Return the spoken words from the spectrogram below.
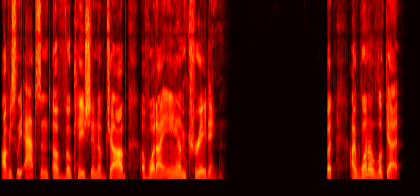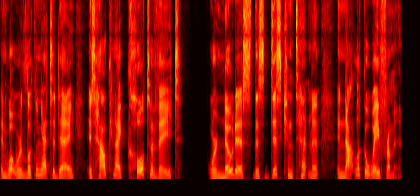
Obviously, absent of vocation, of job, of what I am creating. But I want to look at, and what we're looking at today is how can I cultivate or notice this discontentment and not look away from it.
